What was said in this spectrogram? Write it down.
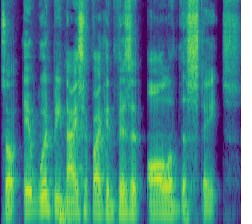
So it would be nice if I could visit all of the states.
